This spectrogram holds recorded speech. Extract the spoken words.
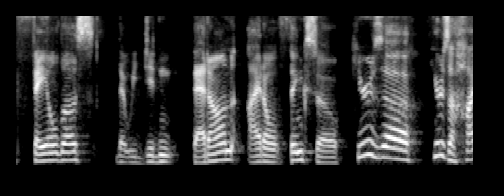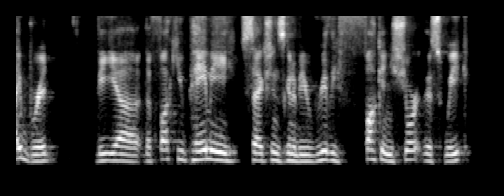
failed us that we didn't bet on? I don't think so. Here's a here's a hybrid. The uh the fuck you pay me section is gonna be really fucking short this week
